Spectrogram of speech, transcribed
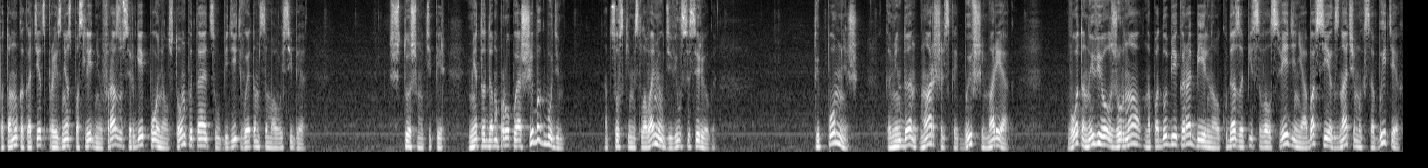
Потому как отец произнес последнюю фразу, Сергей понял, что он пытается убедить в этом самого себя. «Что ж мы теперь, методом проб и ошибок будем?» Отцовскими словами удивился Серега. «Ты помнишь, комендант Маршальской, бывший моряк. Вот он и вел журнал наподобие корабельного, куда записывал сведения обо всех значимых событиях.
